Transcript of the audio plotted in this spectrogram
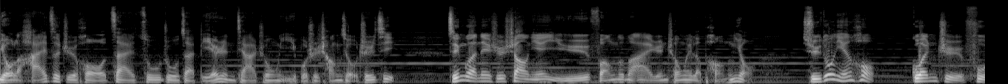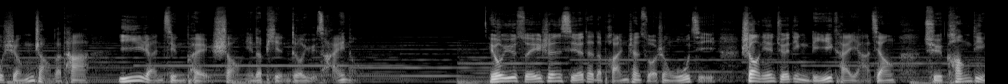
有了孩子之后，再租住在别人家中已不是长久之计。尽管那时少年已与房东的爱人成为了朋友，许多年后官至副省长的他依然敬佩少年的品德与才能。由于随身携带的盘缠所剩无几，少年决定离开雅江，去康定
